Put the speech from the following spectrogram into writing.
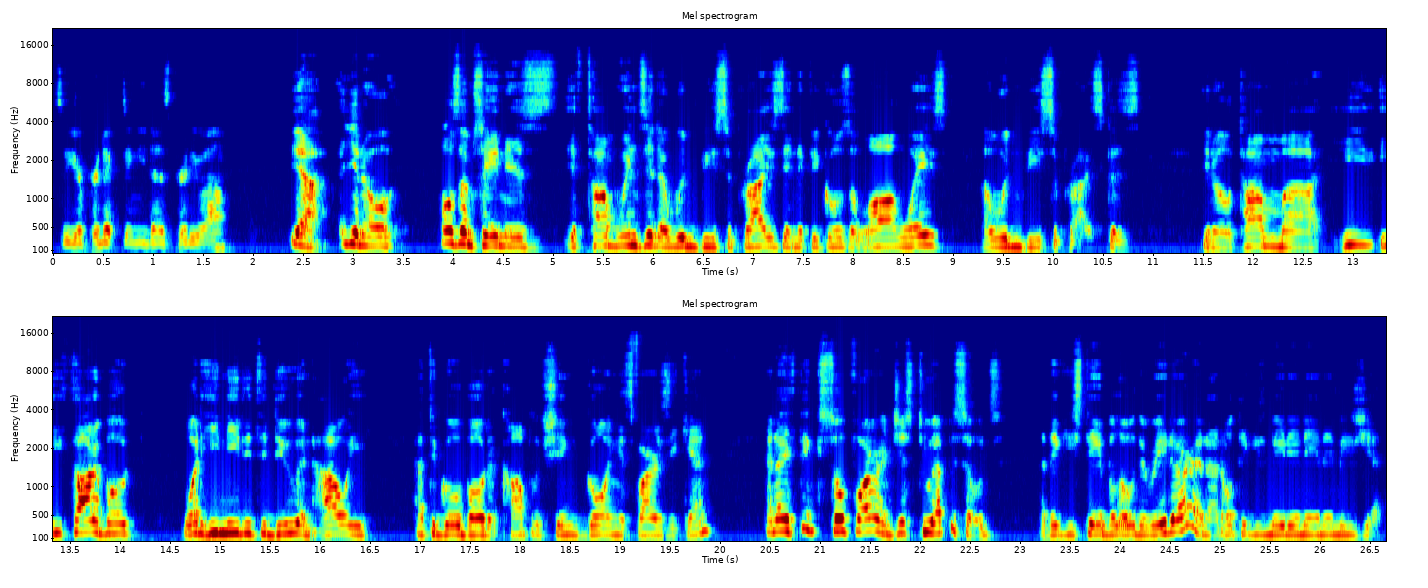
So you're predicting he does pretty well. Yeah, you know, all I'm saying is if Tom wins it, I wouldn't be surprised, and if he goes a long ways, I wouldn't be surprised because you know, Tom, uh, he, he thought about what he needed to do and how he had to go about accomplishing going as far as he can. And I think so far in just two episodes, I think he's staying below the radar, and I don't think he's made any enemies yet.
